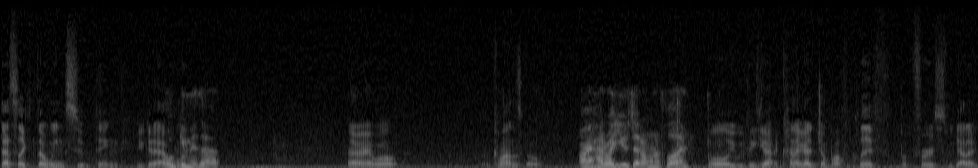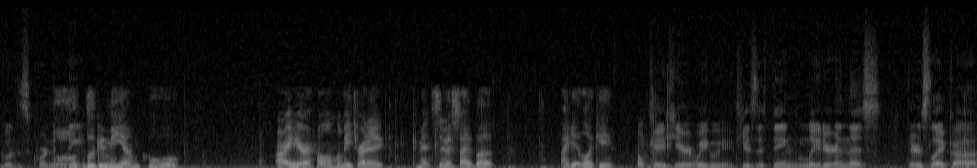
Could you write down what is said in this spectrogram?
that's like the wingsuit thing. You could have Oh, one. give me that. All right, well, come on, let's go. All right, how do I use it? I want to fly. Well, we, we got kind of gotta jump off a cliff, but first we gotta go to this coordinate thing. Look at me, I'm cool. All right, here, hold on. Let me try to commit suicide, but I get lucky. Okay, here, wait, wait. Here's the thing. Later in this, there's like uh,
